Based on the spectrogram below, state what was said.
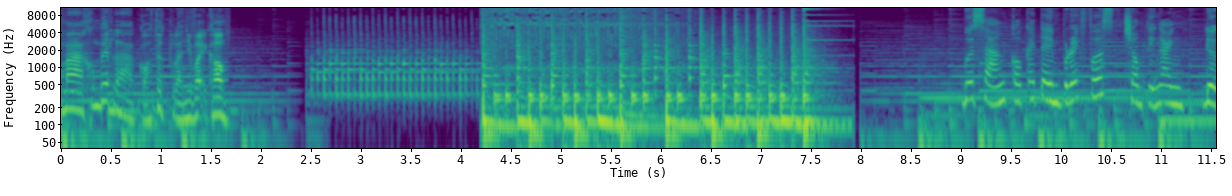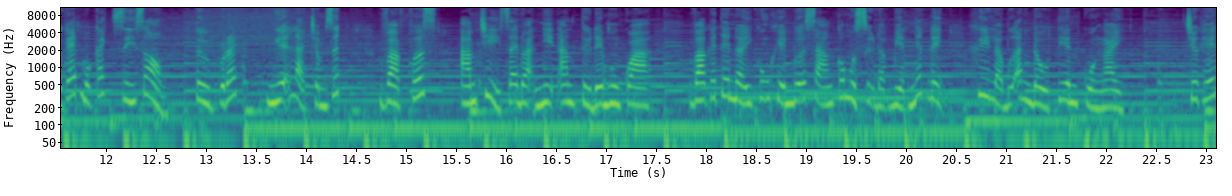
mà không biết là có thực là như vậy không. Bữa sáng có cái tên breakfast trong tiếng Anh được ghép một cách dí dỏm từ break nghĩa là chấm dứt và first ám chỉ giai đoạn nhịn ăn từ đêm hôm qua. Và cái tên ấy cũng khiến bữa sáng có một sự đặc biệt nhất định khi là bữa ăn đầu tiên của ngày. Trước hết,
